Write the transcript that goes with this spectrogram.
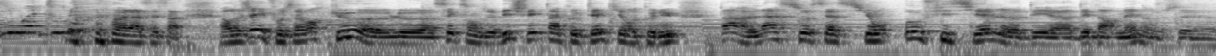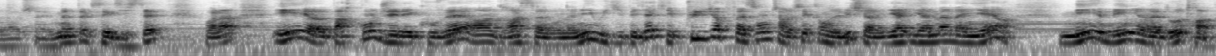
Dis-moi tout Voilà, c'est ça. Alors déjà, il faut savoir que euh, le Sex on the Beach est un cocktail qui est reconnu par l'association officielle des, euh, des barmen. Je, sais, euh, je savais même pas que ça existait. Voilà. Et euh, par contre, j'ai découvert, hein, grâce à mon ami Wikipédia, qu'il y a plusieurs façons de faire le Sex on the Beach. Il y a, il y a ma manière, mais, mais il y en a d'autres.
